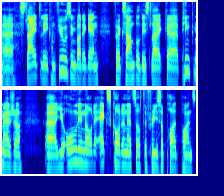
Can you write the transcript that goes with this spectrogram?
uh, slightly confusing, but again, for example, this like uh, pink measure, uh, you only know the x coordinates of the three support points,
